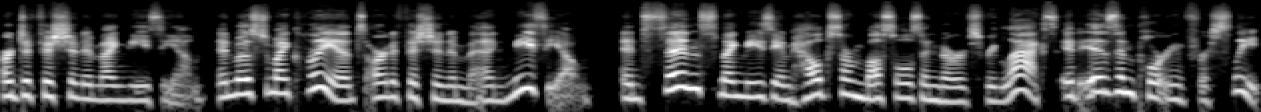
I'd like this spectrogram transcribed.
are deficient in magnesium, and most of my clients are deficient in magnesium. And since magnesium helps our muscles and nerves relax, it is important for sleep.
